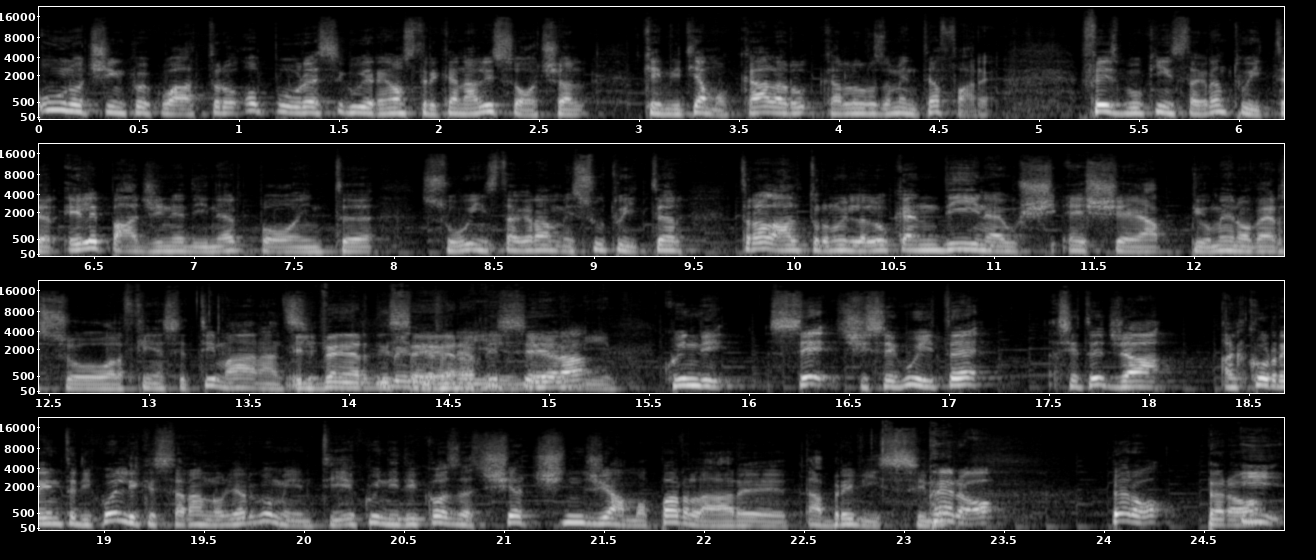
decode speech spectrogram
154 oppure seguire i nostri canali social che invitiamo calor- calorosamente a fare Facebook, Instagram, Twitter e le pagine di Nerdpoint su Instagram e su Twitter. Tra l'altro noi la locandina usci- esce a più o meno verso la fine settimana, anzi Il venerdì il sera. venerdì sera. Venerdì. Quindi se ci seguite siete già al corrente di quelli che saranno gli argomenti e quindi di cosa ci accingiamo a parlare a brevissimo. Però Però Però i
